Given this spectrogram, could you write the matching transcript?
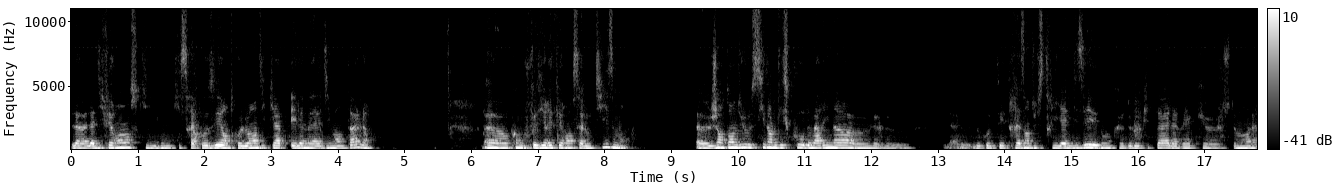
la, différence qui, serait posée entre le handicap et la maladie mentale. Euh, quand vous faisiez référence à l'autisme, euh, j'ai entendu aussi dans le discours de Marina le, côté très industrialisé donc, de l'hôpital avec justement la,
